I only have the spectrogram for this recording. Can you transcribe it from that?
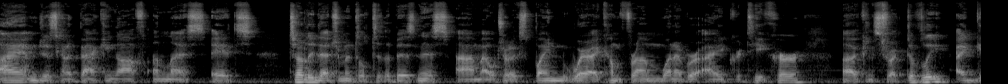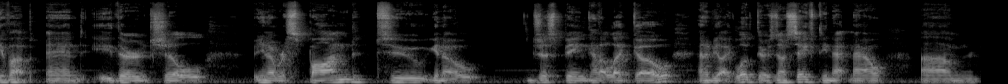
I am just kind of backing off unless it's totally detrimental to the business. Um, I will try to explain where I come from whenever I critique her uh, constructively. I give up, and either she'll, you know, respond to you know just being kind of let go and I'd be like, look, there's no safety net now. Um,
